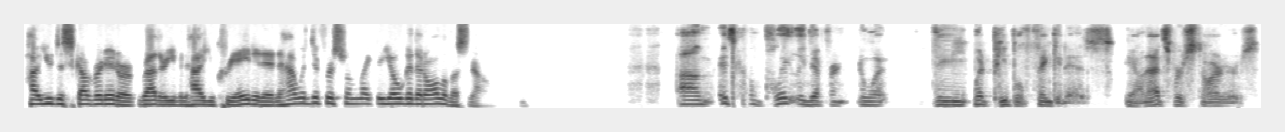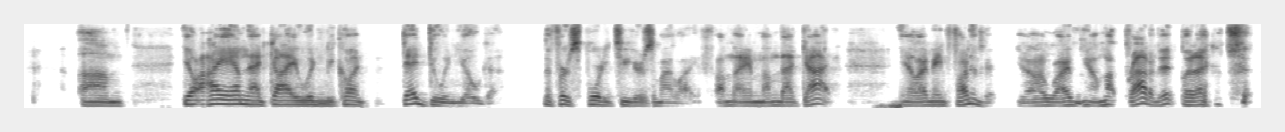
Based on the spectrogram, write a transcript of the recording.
How you discovered it, or rather, even how you created it, and how it differs from like the yoga that all of us know? Um, it's completely different than what the what people think it is. You know, that's for starters. Um, you know, I am that guy who wouldn't be caught dead doing yoga the first 42 years of my life. I'm I'm, I'm that guy. You know, I made fun of it You know, I, you know, I'm not proud of it, but I,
